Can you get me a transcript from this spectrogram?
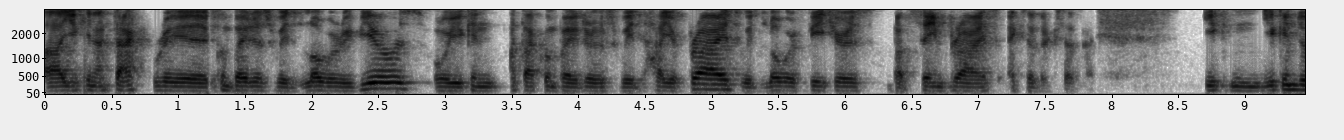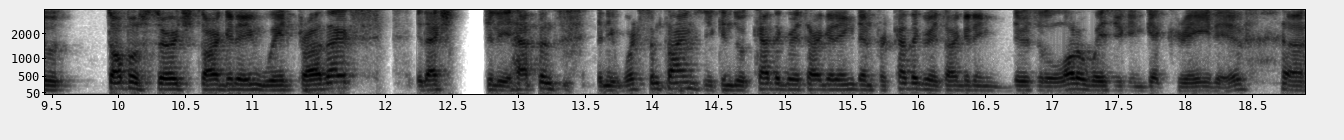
Uh, you can attack re- competitors with lower reviews, or you can attack competitors with higher price, with lower features but same price, etc., etc. You can you can do top of search targeting with products. It actually happens and it works sometimes. You can do category targeting. Then for category targeting, there's a lot of ways you can get creative. Uh,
